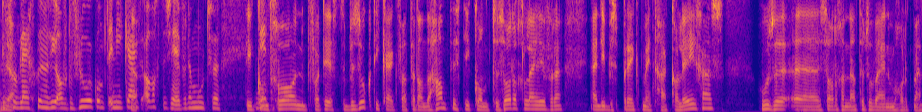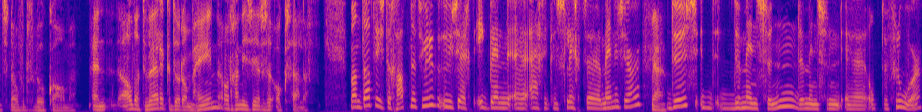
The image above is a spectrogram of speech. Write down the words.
ja. verpleegkundige die over de vloer komt... en die kijkt, ja. oh wacht eens even, dan moeten we... Die komt gewoon voor het eerste bezoek, die kijkt wat er aan de hand is... die komt de zorg leveren en die bespreekt met haar collega's hoe ze uh, zorgen dat er zo weinig mogelijk mensen over de vloer komen. En al dat werk eromheen organiseren ze ook zelf. Want dat is de grap natuurlijk. U zegt, ik ben uh, eigenlijk een slechte manager. Ja. Dus de mensen, de mensen uh, op de vloer,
